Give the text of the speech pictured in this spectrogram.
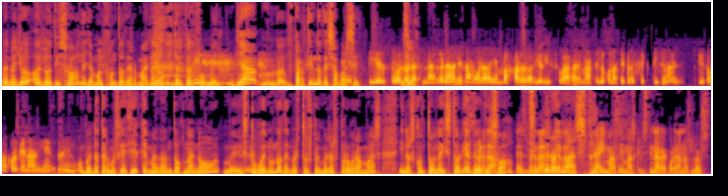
bueno, yo a l'eau du soir le llamo el fondo de armario del perfume, ya partiendo de esa base. Es cierto, Lola es una gran enamorada y embajadora de Odisuag. Además, se lo conoce perfectísimamente, explica mejor que nadie. Bueno, tenemos que decir que Madame Dornano eh, estuvo en uno de nuestros primeros programas y nos contó la historia de Odisuag. Es verdad, pero hay más. Hay más, hay más. Cristina, recuérdanos los...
